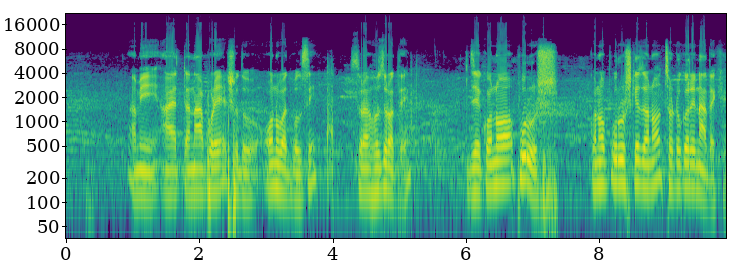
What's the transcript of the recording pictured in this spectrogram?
আমি আয়াতটা না পড়ে শুধু অনুবাদ বলছি, সুরা হুজরতে, যে কোনো পুরুষ, কোনো পুরুষকে যেন ছোট করে না দেখে,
